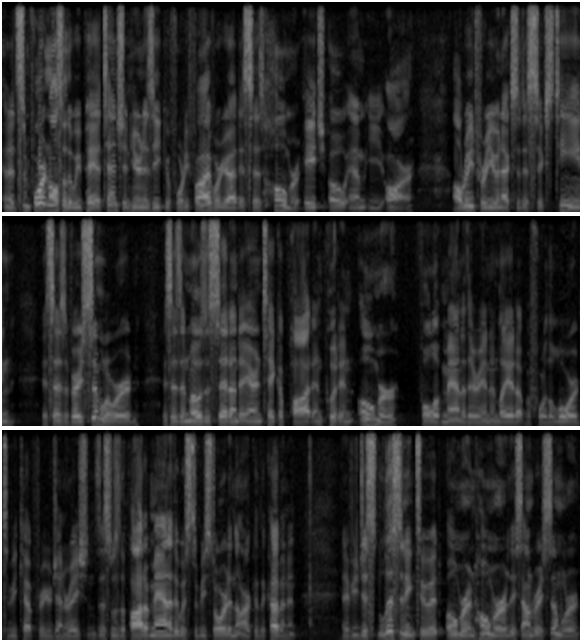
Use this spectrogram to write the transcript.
and it's important also that we pay attention. Here in Ezekiel 45, where you're at, it says Homer, H O M E R. I'll read for you in Exodus 16. It says a very similar word. It says, And Moses said unto Aaron, Take a pot and put an omer full of manna therein and lay it up before the Lord to be kept for your generations. This was the pot of manna that was to be stored in the Ark of the Covenant. And if you're just listening to it, Omer and Homer, they sound very similar.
